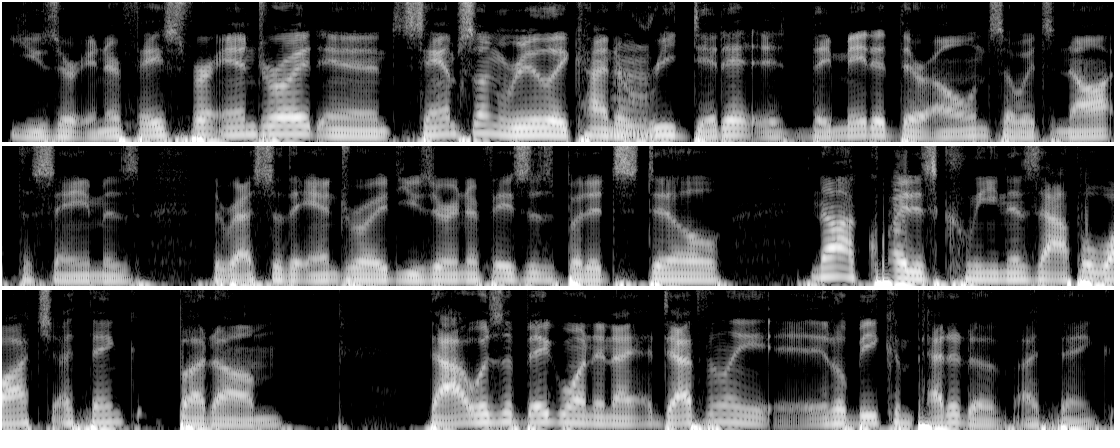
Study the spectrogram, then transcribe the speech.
user interface for Android, and Samsung really kind of Hmm. redid it. it. They made it their own, so it's not the same as the rest of the Android user interfaces, but it's still not quite as clean as Apple Watch, I think. But um, that was a big one, and I definitely it'll be competitive. I think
